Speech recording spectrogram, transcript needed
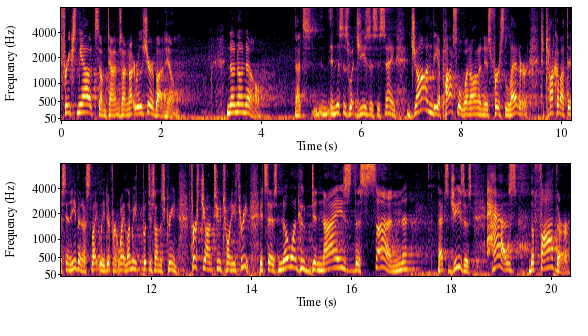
freaks me out sometimes. I'm not really sure about him. No, no, no. That's, and this is what Jesus is saying. John the apostle went on in his first letter to talk about this in even a slightly different way. Let me put this on the screen. 1 John 2 23. It says, No one who denies the Son, that's Jesus, has the Father.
